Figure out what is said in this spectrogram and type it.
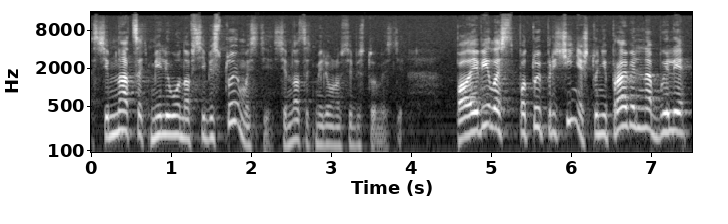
17 миллионов себестоимости, 17 миллионов себестоимости появилось по той причине, что неправильно были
